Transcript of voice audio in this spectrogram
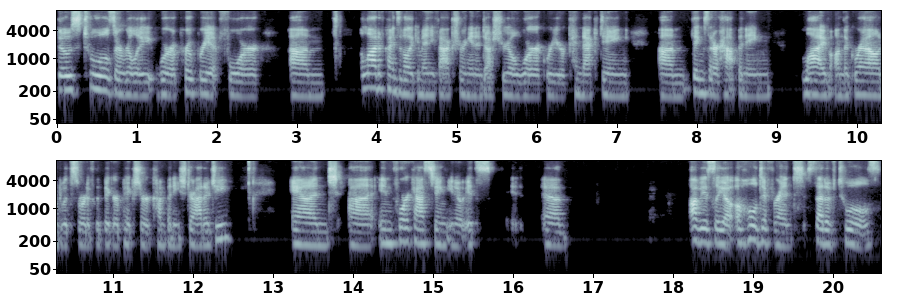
those tools are really, were appropriate for um, a lot of kinds of like manufacturing and industrial work where you're connecting um, things that are happening live on the ground with sort of the bigger picture company strategy. And uh, in forecasting, you know, it's uh, obviously a, a, whole different set of tools.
